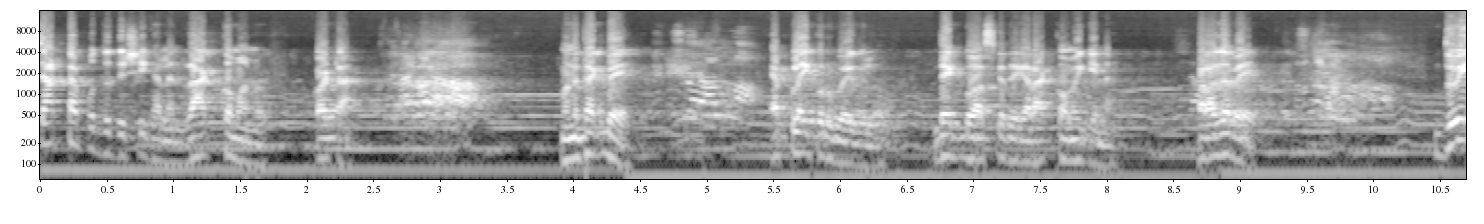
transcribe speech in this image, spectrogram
চারটা পদ্ধতি শিখালেন, রাগ কমানোর। কয়টা? মনে থাকবে? অ্যাপ্লাই করব এগুলো। দেখব আজকে থেকে রাগ কমে কিনা। পারা যাবে? দুই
